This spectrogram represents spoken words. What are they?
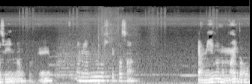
Estás viendo, ¿por qué? Mis amigos, ¿qué pasa? Camido, no muerdo.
